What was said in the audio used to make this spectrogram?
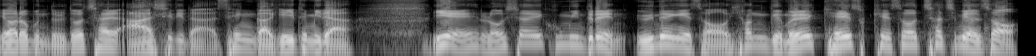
여러분들도 잘 아시리라 생각이 듭니다. 이에 러시아의 국민들은 은행에서 현금을 계속해서 찾으면서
